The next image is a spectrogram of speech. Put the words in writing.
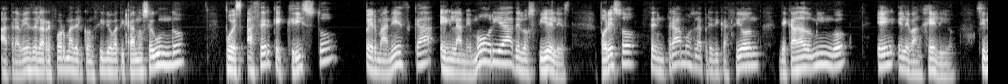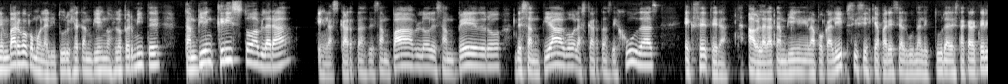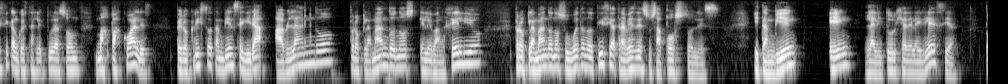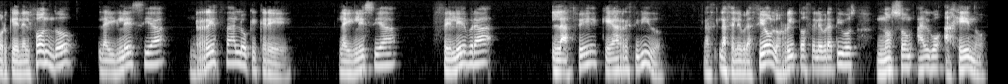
a través de la reforma del Concilio Vaticano II, pues hacer que Cristo permanezca en la memoria de los fieles. Por eso centramos la predicación de cada domingo en el Evangelio. Sin embargo, como la liturgia también nos lo permite, también Cristo hablará en las cartas de San Pablo, de San Pedro, de Santiago, las cartas de Judas, etc. Hablará también en el Apocalipsis si es que aparece alguna lectura de esta característica, aunque estas lecturas son más pascuales. Pero Cristo también seguirá hablando, proclamándonos el Evangelio, proclamándonos su buena noticia a través de sus apóstoles y también en la liturgia de la iglesia porque en el fondo la iglesia reza lo que cree, la iglesia celebra la fe que ha recibido. La, celebración, los ritos celebrativos no son algo ajeno,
